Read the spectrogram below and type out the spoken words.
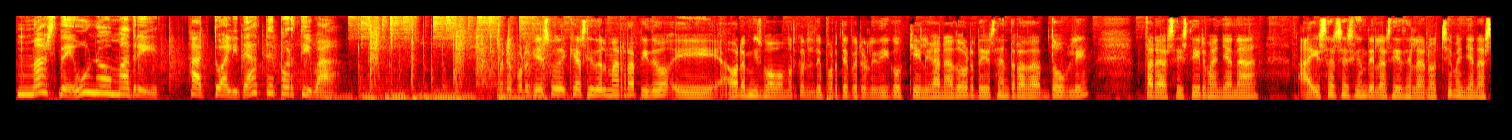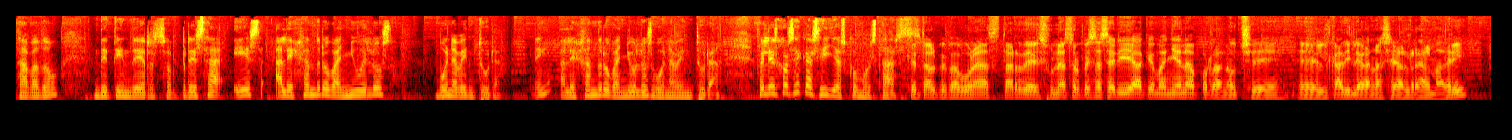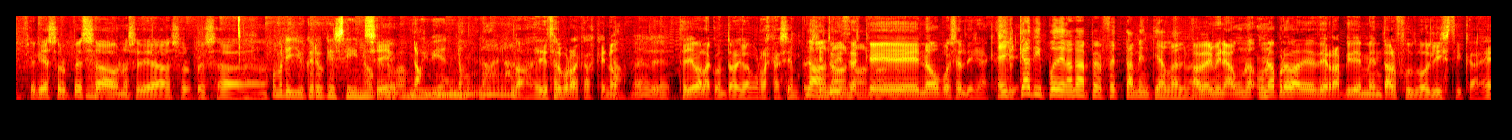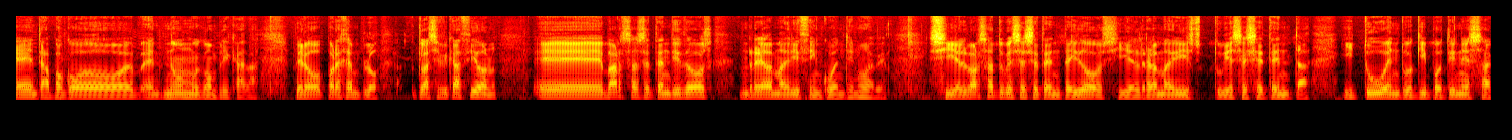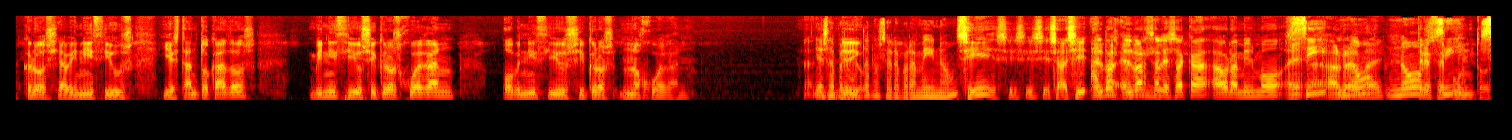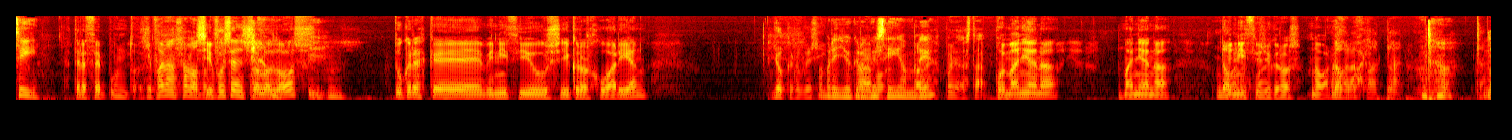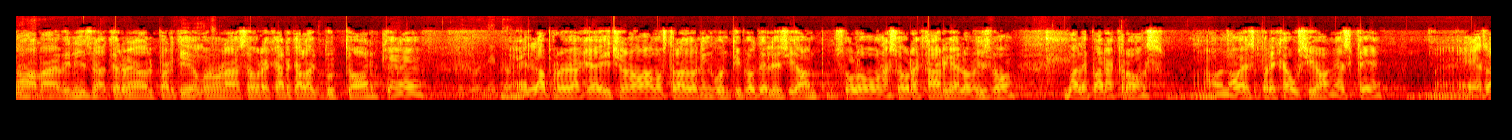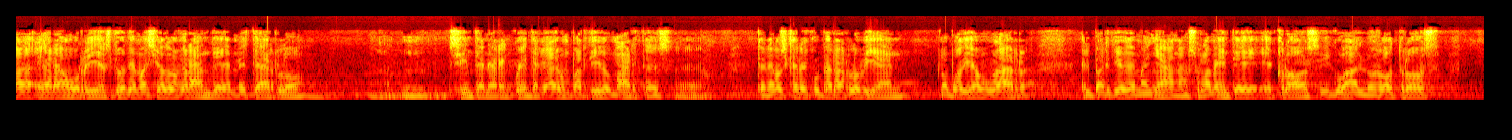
Más de uno Madrid. Actualidad deportiva. Bueno, porque eso de que ha sido el más rápido, eh, ahora mismo vamos con el deporte, pero le digo que el ganador de esa entrada doble para asistir mañana a esa sesión de las 10 de la noche, mañana sábado, de Tinder sorpresa, es Alejandro Bañuelos Buenaventura. ¿eh? Alejandro Bañuelos Buenaventura. Feliz José Casillas, ¿cómo estás? ¿Qué tal, Pepa? Buenas tardes. Una sorpresa sería que mañana por la noche el Cádiz le ganase al Real Madrid. ¿Sería sorpresa o no sería sorpresa? Hombre, yo creo que sí, ¿no? Sí. Pero va muy bien. No, no, no. No, dice el Borrascas que no. ¿eh? Te lleva la contraria el Borrascas siempre. si tú dices que no, pues él diría que el sí. Cádiz puede ganar perfectamente al Madrid. A ver, mira, una, una prueba de, de rapidez mental futbolística, ¿eh? tampoco, eh, no muy complicada. Pero, por ejemplo, clasificación. Eh, Barça 72, Real Madrid 59. Si el Barça tuviese 72 y el Real Madrid tuviese 70 y tú en tu equipo tienes a Kroos y a Vinicius y están tocados, ¿Vinicius y Kroos juegan o Vinicius y Kroos no juegan? Esa pregunta digo, no será para mí, ¿no? Sí, sí, sí. sí. O sea, sí, Ah, el, Barça mí. le saca ahora mismo eh, Sí, al Real no, Madrid no, 13 sí, puntos. sí. 13 puntos. Si fueran solo dos. Si fuesen solo dos, ¿tú crees que Vinicius y Kroos jugarían? Yo creo que sí. Hombre, yo creo Ah, que pues- sí, hombre. vale, pues ya está. Pues mañana, mañana, No Vinicius y jugar. Kroos no van a no van a jugar. jugar, claro. No, ma Vinicius ha terminato il partido con una sobrecarga al adductor que en la prueba que ha hecho no ha mostrado ningún tipo de lesión, solo una sobrecarga, lo mismo vale para Cross. No, no es precaución, es que era, era un riesgo demasiado grande meterlo sin tener en cuenta que hay un partido martes. eh, tenemos que recuperarlo bien, no podía jugar el partido de mañana, solamente Cross igual, los otros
